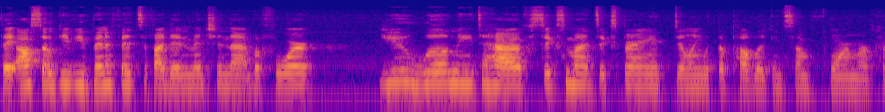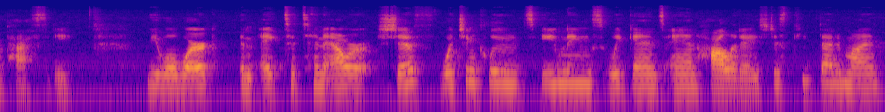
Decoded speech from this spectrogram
They also give you benefits, if I didn't mention that before. You will need to have six months experience dealing with the public in some form or capacity. You will work an 8 to 10 hour shift, which includes evenings, weekends, and holidays. Just keep that in mind.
